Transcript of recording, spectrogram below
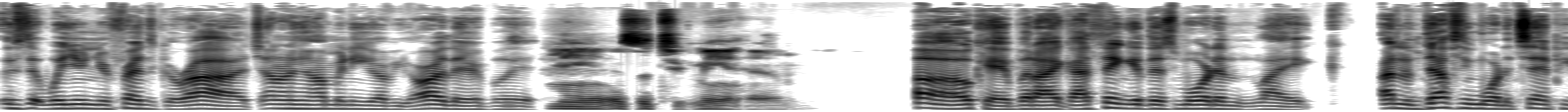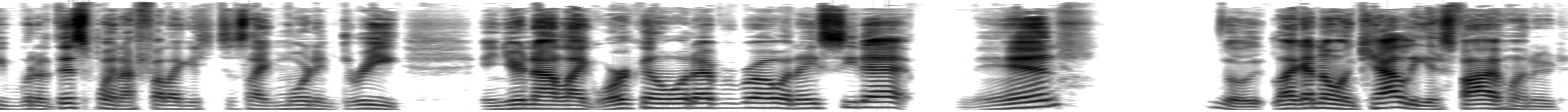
is it when you're in your friend's garage? I don't know how many of you are there, but me, it's a two, me and him. oh, okay. But like, I think if there's more than like, I know definitely more than ten people. But at this point, I feel like it's just like more than three, and you're not like working or whatever, bro. And they see that, man. you know, Like I know in Cali it's five hundred.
